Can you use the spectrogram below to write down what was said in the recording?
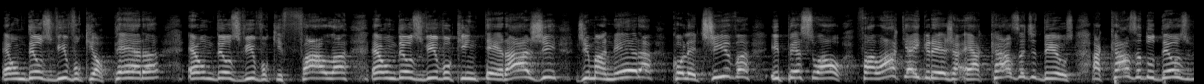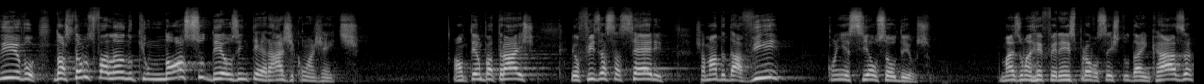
É um Deus vivo que opera, é um Deus vivo que fala, é um Deus vivo que interage de maneira coletiva e pessoal. Falar que a igreja é a casa de Deus, a casa do Deus vivo, nós estamos falando que o nosso Deus interage com a gente. Há um tempo atrás, eu fiz essa série chamada Davi Conhecia o Seu Deus. Mais uma referência para você estudar em casa.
